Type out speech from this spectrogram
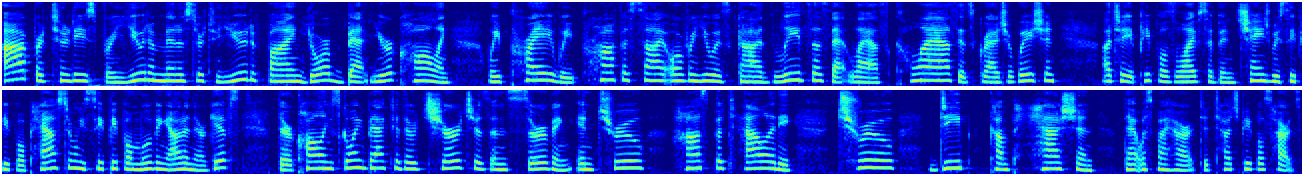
opportunities for you to minister to you to find your bent, your calling. We pray, we prophesy over you as God leads us. That last class, it's graduation. I tell you, people's lives have been changed. We see people pastoring. We see people moving out in their gifts, their callings, going back to their churches and serving in true hospitality, true deep compassion. That was my heart, to touch people's hearts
